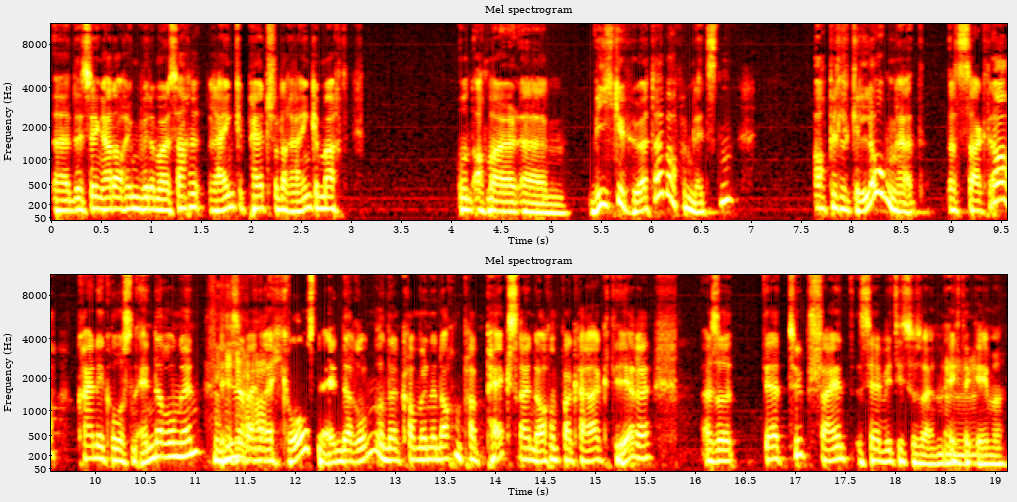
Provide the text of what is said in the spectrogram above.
äh, deswegen hat er auch immer wieder mal Sachen reingepatcht oder reingemacht und auch mal, ähm, wie ich gehört habe, auch beim letzten, auch ein bisschen gelogen hat. Das sagt, oh, keine großen Änderungen. Es ist Ja. aber eine recht große Änderung und dann kommen dann noch ein paar Packs rein, noch ein paar Charaktere. Also der Typ scheint sehr witzig zu sein, ein echter Mhm. Gamer.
